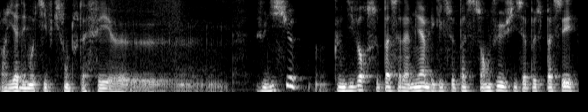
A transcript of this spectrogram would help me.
alors il y a des motifs qui sont tout à fait euh, judicieux, qu'un divorce se passe à l'amiable et qu'il se passe sans juge, si ça peut se passer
